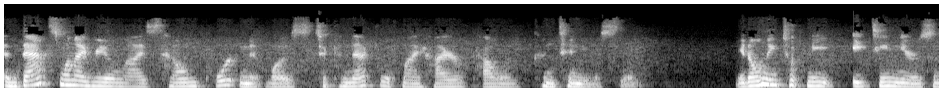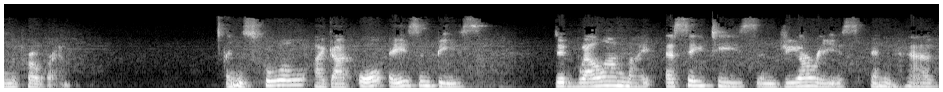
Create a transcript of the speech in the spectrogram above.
And that's when I realized how important it was to connect with my higher power continuously. It only took me 18 years in the program. In school, I got all A's and B's, did well on my SATs and GREs, and have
